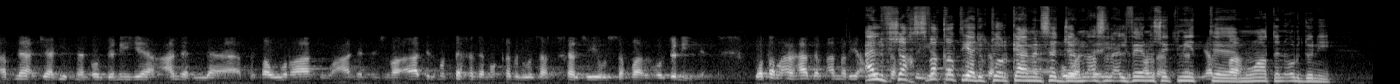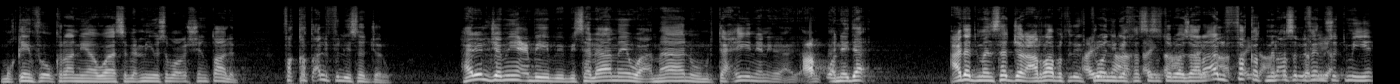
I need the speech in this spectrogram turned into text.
أبناء جاليتنا الأردنية عن التطورات وعن الإجراءات المتخذة من قبل وزارة الخارجية والسفارة الأردنية. وطبعا هذا الأمر يعني ألف شخص فقط يا دكتور كامل سجل من أصل 2600 مواطن أردني مقيم في أوكرانيا و727 طالب. فقط ألف اللي سجلوا. هل الجميع بسلامة وأمان ومرتاحين؟ يعني النداء عدد من سجل على الرابط الإلكتروني اللي خصصته الوزارة؟ 1000 فقط من أصل 2600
